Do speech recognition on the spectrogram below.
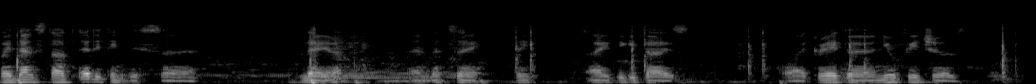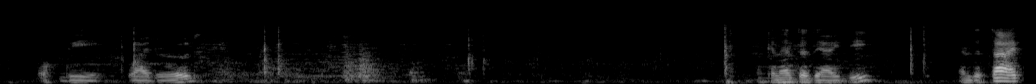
if I then start editing this uh, layer and let's say I digitize or I create uh, new features of the wide road I can enter the ID and the type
